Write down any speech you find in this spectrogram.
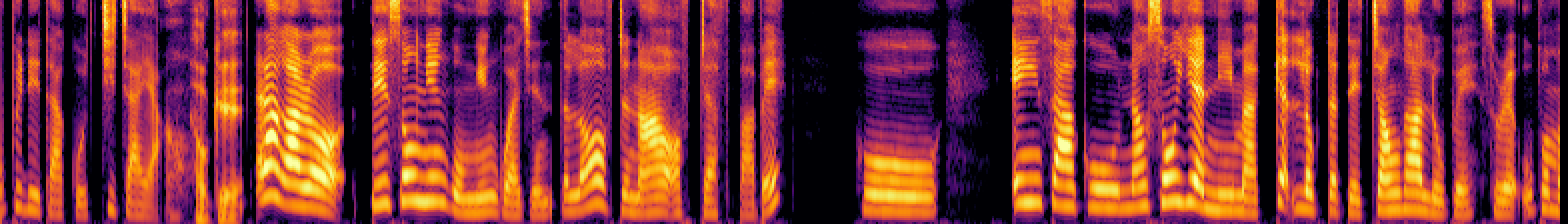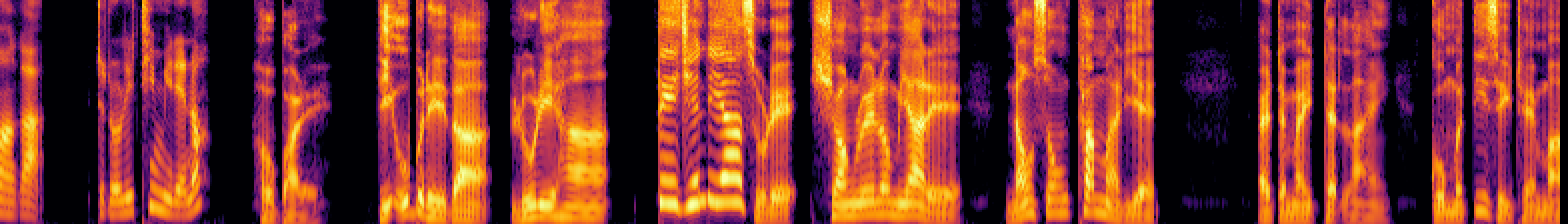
ဥပဒေတာကိုကြည့်ကြရအောင်ဟုတ်ကဲ့အဲ့ဒါကတော့သေဆုံးခြင်းကိုငင်းကွယ်ခြင်း the law of denial of death ပါပဲဟိုအိမ်စာကိုနောက်ဆုံးရက်နီးမှာကက်လုတ်တတ်တဲ့ចောင်းသားလိုပဲဆိုတဲ့ဥပမာကတော်တော်လေးထိမိတယ်နော်ဟုတ်ပါတယ် ဒီဥပဒေသားလူတွေဟာတေခြင်းတရားဆိုတဲ့ရှောင်ရွေးလို့မရတဲ့နောက်ဆုံးထပ်မှတ်ရက် ultimate deadline ကိုမတိစိတ်ထဲမှာ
